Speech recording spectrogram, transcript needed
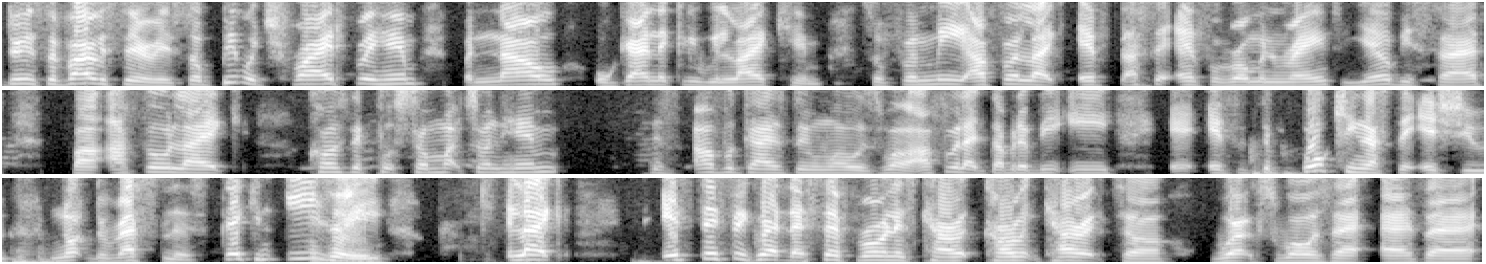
doing Survivor Series. So people tried for him, but now organically we like him. So for me, I feel like if that's the end for Roman Reigns, yeah, it'll be sad, but I feel like because they put so much on him. There's other guys doing well as well. I feel like WWE, if the booking that's the issue, not the wrestlers, they can easily, like, if they figure out that Seth Rollins' car- current character works well as a as a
